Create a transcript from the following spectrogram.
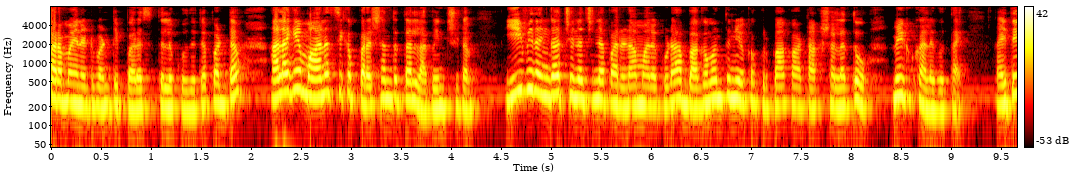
పరమైనటువంటి పరిస్థితులు కుదుటపడడం అలాగే మానసిక ప్రశాంతత లభించడం. ఈ విధంగా చిన్న చిన్న పరిణామాలు కూడా భగవంతుని యొక్క కృపా కటాక్షాలతో మీకు కలుగుతాయి. అయితే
